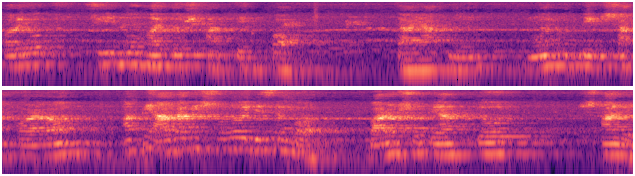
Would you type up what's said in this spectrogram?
ঘরেও ফিরব হয়তো সাত দিন পর। তাই আপনি মইনুদ্দিন শাহ পরায়ণ আপনি আগামী ষোলোই ডিসেম্বর বারোশো তেহাত্তর সালে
